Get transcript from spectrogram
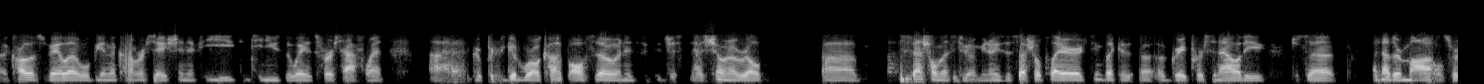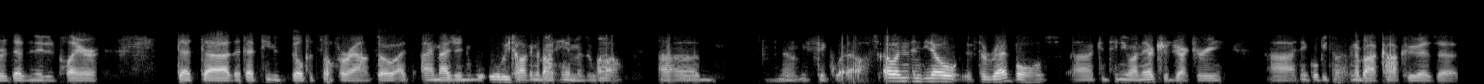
uh, Carlos Vela will be in the conversation if he continues the way his first half went. Uh, had a pretty good World Cup also, and it's, it just has shown a real uh, specialness to him. You know, he's a special player. It seems like a, a great personality, just a another model sort of designated player that uh, that that team has built itself around. So I, I imagine we'll be talking about him as well. Um, let me think what else. Oh, and then you know if the Red Bulls uh, continue on their trajectory, uh, I think we'll be talking about Kaku as a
